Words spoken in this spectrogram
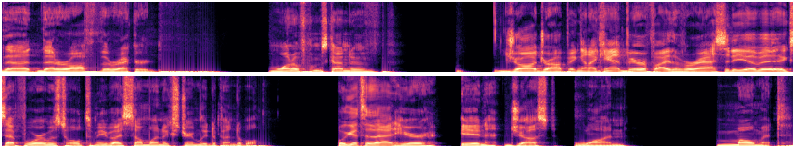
that that are off the record. One of them's kind of jaw dropping, and I can't verify the veracity of it except for it was told to me by someone extremely dependable. We'll get to that here in just one moment.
